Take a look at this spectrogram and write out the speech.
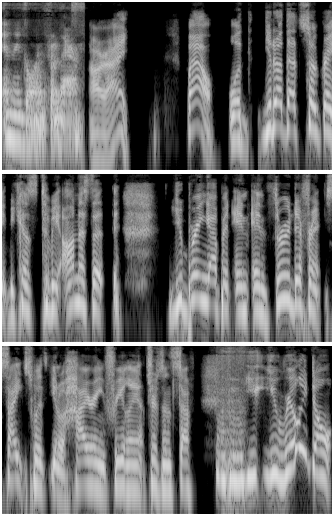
and then going from there. All right. Wow. Well, you know, that's so great because to be honest, that you bring up and, and, and through different sites with, you know, hiring freelancers and stuff, mm-hmm. you, you really don't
